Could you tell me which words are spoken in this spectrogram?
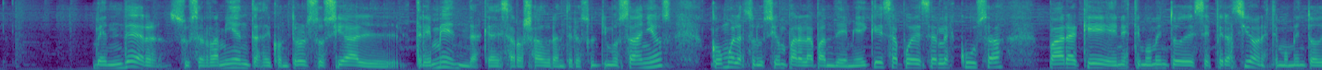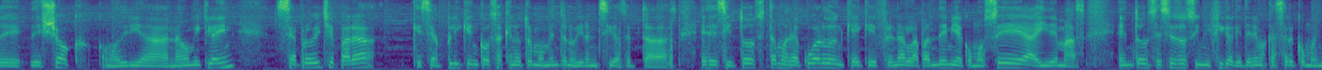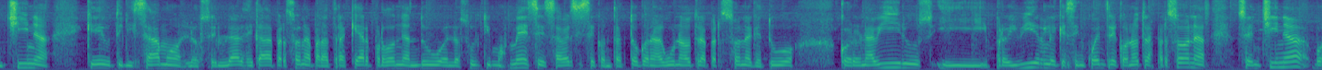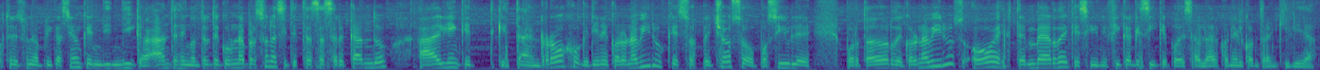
vender sus herramientas de control social tremendas que ha desarrollado durante los últimos años como la solución para la pandemia y que esa puede ser la excusa para que en este momento de desesperación, este momento de, shock, como diría Naomi Klein, se aproveche para que se apliquen cosas que en otro momento no hubieran sido aceptadas. Es decir, todos estamos de acuerdo en que hay que frenar la pandemia como sea y demás. Entonces eso significa que tenemos que hacer como en China, que utilizamos los celulares de cada persona para traquear por dónde anduvo en los últimos meses, saber si se contactó con alguna otra persona que tuvo coronavirus y prohibirle que se encuentre con otras personas. O sea, en China vos tenés una aplicación que indica antes de encontrarte con una persona si te estás acercando a alguien que, que está en rojo, que tiene coronavirus, que es sospechoso o posible portador de coronavirus, o está en verde, que significa que sí que puedes hablar con él con tranquilidad.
